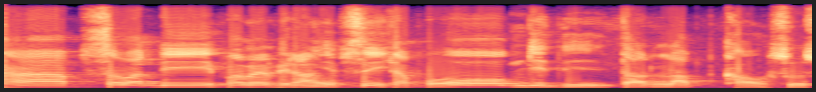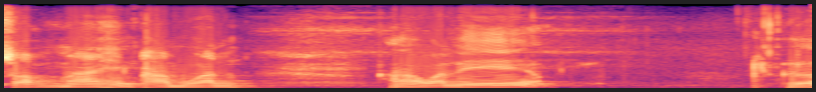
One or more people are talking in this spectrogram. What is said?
ครับสวัสดีพ่อแม่พี่น้อง FC ครับผมยินดีต้อนรับเข้าสู่ช่องมาแห่งพามวลเอาวันนี้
